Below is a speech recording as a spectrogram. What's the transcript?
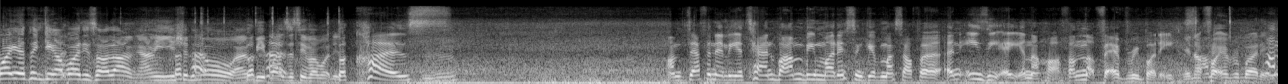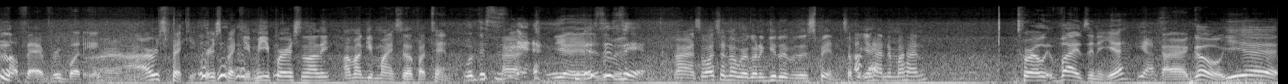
why you thinking about it so long? I mean, you should know and be positive about this. Because mm-hmm. I'm definitely a 10, but I'm being modest and give myself a, an easy eight and a half. I'm not for everybody. You're not So for I'm- everybody. I'm not for everybody. Uh, I respect it. Respect it. Me personally, I'm gonna give myself a 10. Well, this is Alright. it. Yeah, yeah, this is it. Alright, so what you know, we're gonna give it a spin. So put your hand in my hand. Twirl with vibes in it, yeah? Yes. Alright, go. Yeah.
